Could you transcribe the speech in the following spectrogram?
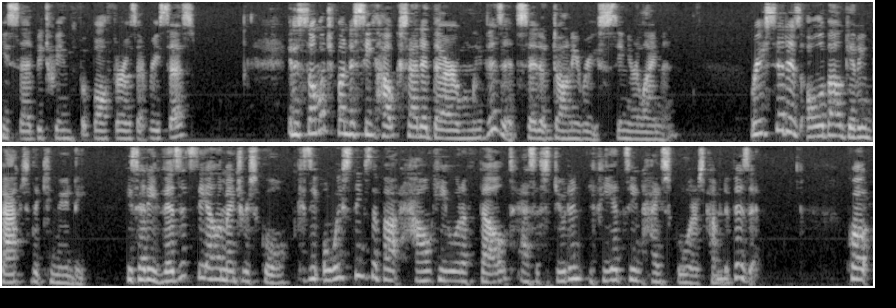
he said between football throws at recess. It is so much fun to see how excited they are when we visit, said Donnie Reese, senior lineman. Reese is all about giving back to the community. He said he visits the elementary school because he always thinks about how he would have felt as a student if he had seen high schoolers come to visit. Quote,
